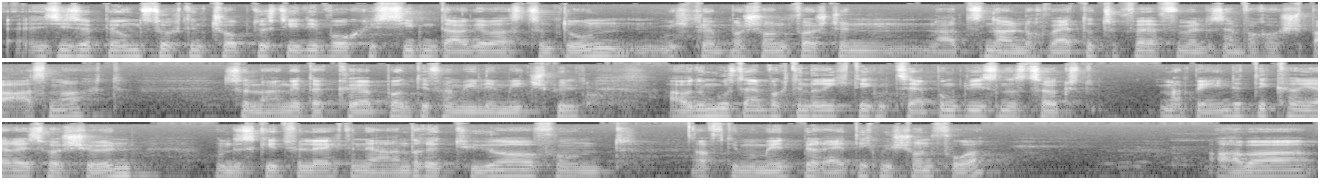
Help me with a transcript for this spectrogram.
es ist ja bei uns durch den Job, du hast jede Woche sieben Tage was zu tun. Ich könnte mir schon vorstellen, national noch weiter zu pfeifen, weil das einfach auch Spaß macht, solange der Körper und die Familie mitspielt. Aber du musst einfach den richtigen Zeitpunkt wissen, dass du sagst, man beendet die Karriere, es war schön und es geht vielleicht eine andere Tür auf und auf den Moment bereite ich mich schon vor. Aber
